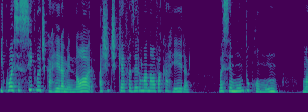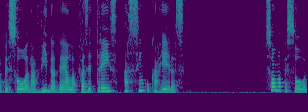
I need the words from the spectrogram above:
E com esse ciclo de carreira menor, a gente quer fazer uma nova carreira. Vai ser muito comum uma pessoa na vida dela fazer três a cinco carreiras. Só uma pessoa.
